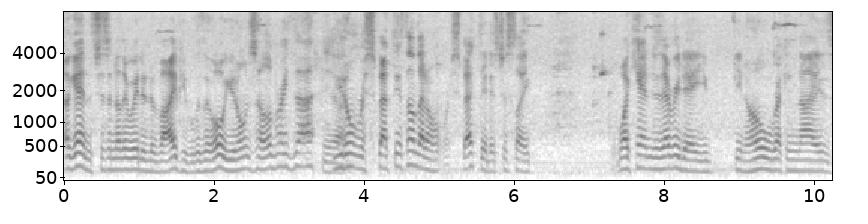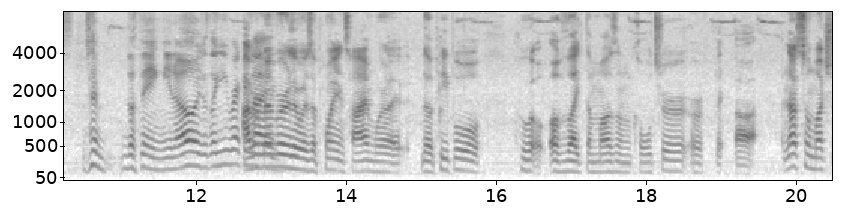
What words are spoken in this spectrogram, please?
again, it's just another way to divide people because like, oh, you don't celebrate that. Yeah. You don't respect it. It's not that I don't respect it. It's just like, why can't just every day you, you know, recognize the thing? You know, it's just like you recognize. I remember there was a point in time where the people who of like the Muslim culture or uh, not so much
